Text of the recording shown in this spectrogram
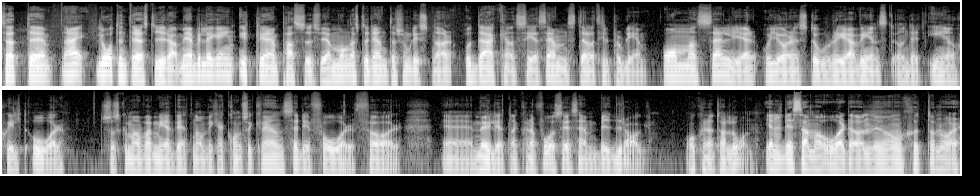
Så att eh, nej, låt inte det styra. Men jag vill lägga in ytterligare en passus. Vi har många studenter som lyssnar och där kan CSN ställa till problem. Om man säljer och gör en stor reavinst under ett enskilt år så ska man vara medveten om vilka konsekvenser det får för eh, möjligheten att kunna få CSN-bidrag och kunna ta lån. Gäller det samma år då? Nu är hon 17 år.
